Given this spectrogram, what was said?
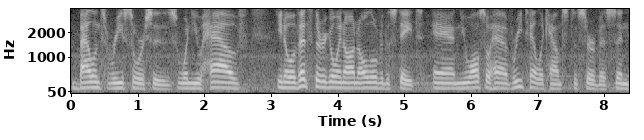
balance resources when you have you know events that are going on all over the state and you also have retail accounts to service and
